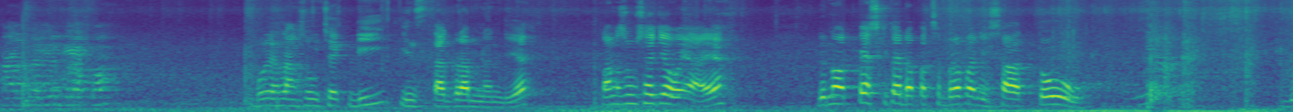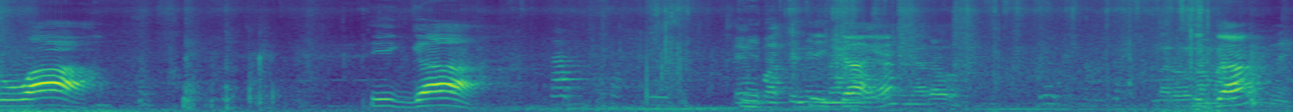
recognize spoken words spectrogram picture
harganya berapa boleh langsung cek di Instagram nanti ya. Langsung saja WA ya. The note pass kita dapat seberapa nih? Satu dua tiga. Empat ini tiga merah, ya. Tiga. nih.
